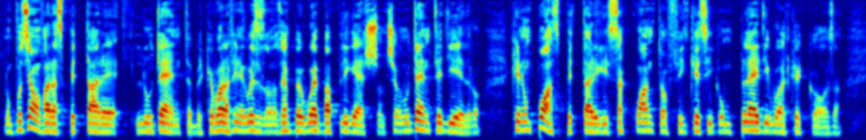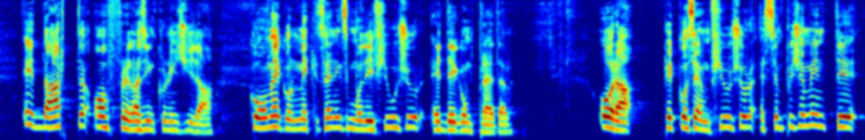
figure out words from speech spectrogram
non possiamo fare aspettare l'utente, perché poi alla fine queste sono sempre web application, c'è un utente dietro che non può aspettare chissà quanto affinché si completi qualche cosa. E Dart offre la sincronicità, come col meccanismo dei future e dei completer. Ora, che cos'è un future? È semplicemente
